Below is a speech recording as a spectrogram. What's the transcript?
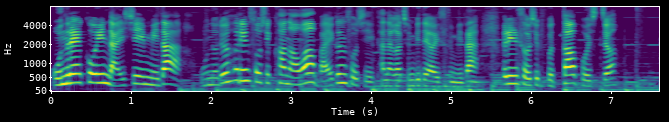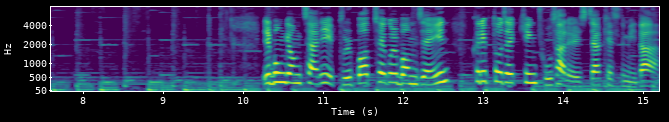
오늘의 코인 날씨입니다. 오늘은 흐린 소식 하나와 맑은 소식 하나가 준비되어 있습니다. 흐린 소식부터 보시죠. 일본 경찰이 불법 채굴 범죄인 크립토제킹 조사를 시작했습니다.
